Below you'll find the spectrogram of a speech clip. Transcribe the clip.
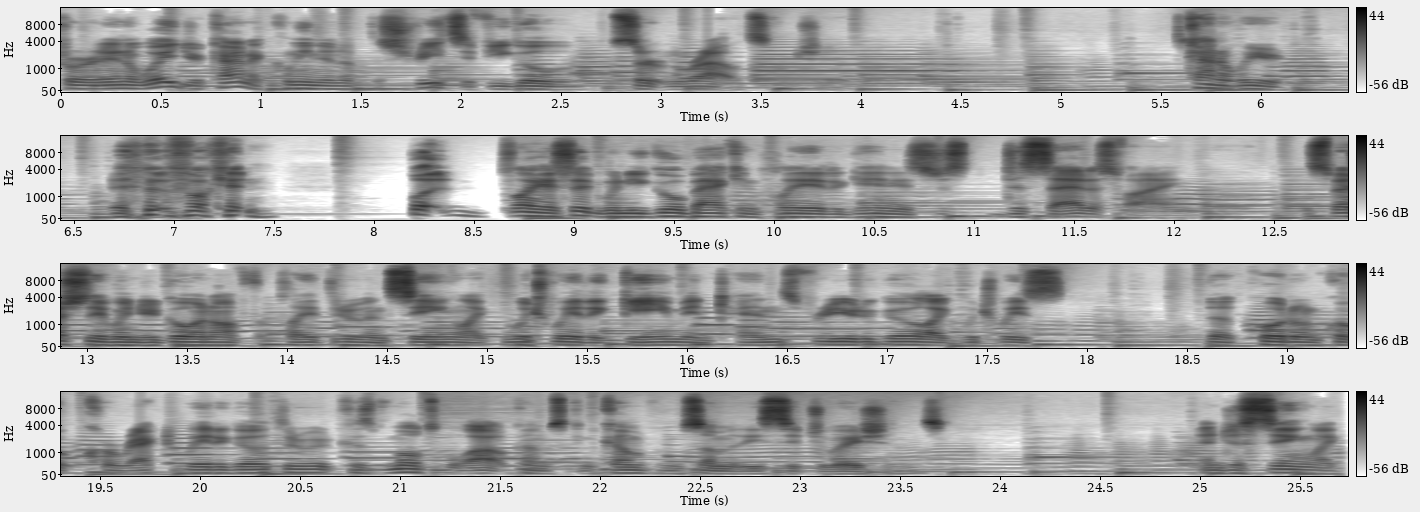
For in a way, you're kind of cleaning up the streets if you go certain routes and shit. It's kind of weird. fucking. But like I said, when you go back and play it again, it's just dissatisfying especially when you're going off the playthrough and seeing like which way the game intends for you to go, like which way's the quote unquote correct way to go through it, because multiple outcomes can come from some of these situations. And just seeing like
